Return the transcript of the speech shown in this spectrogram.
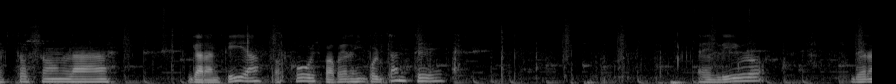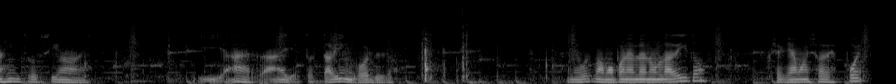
Estos son las garantías, of course, papeles importantes. El libro de las instrucciones. Y a rayos, esto está bien gordo. vamos a ponerlo en un ladito. Chequeamos eso después.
